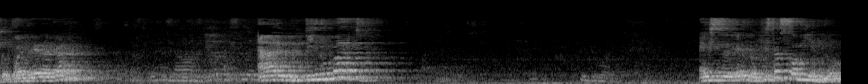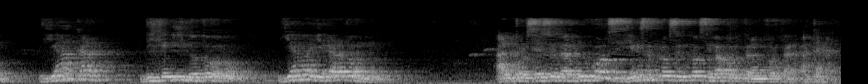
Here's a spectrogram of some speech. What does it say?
¿Lo pueden leer acá? Al piruvato. Esto es lo que estás comiendo, ya acá digerido todo, ya va a llegar a dónde? Al proceso de la glucosa y en ese proceso se va a transportar acá.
